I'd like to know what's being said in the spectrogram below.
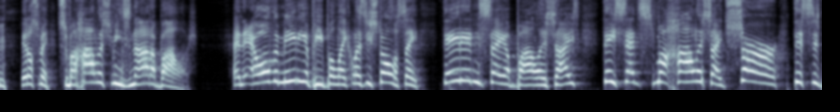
It'll say smahalish means not abolish. And all the media people like Lesley Stahl will say, they didn't say abolish ICE. They said smahalish ICE. Sir, this is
